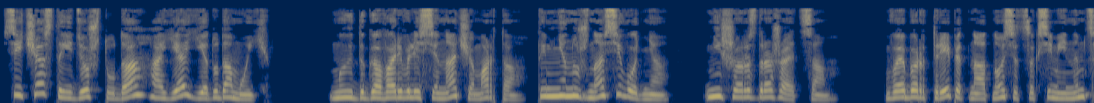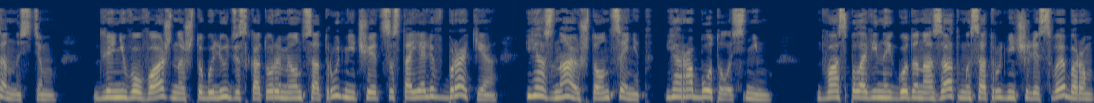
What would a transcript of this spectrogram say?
Сейчас ты идешь туда, а я еду домой. Мы договаривались иначе, Марта. Ты мне нужна сегодня. Миша раздражается. Вебер трепетно относится к семейным ценностям — для него важно, чтобы люди, с которыми он сотрудничает, состояли в браке. Я знаю, что он ценит. Я работала с ним. Два с половиной года назад мы сотрудничали с Вебером,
